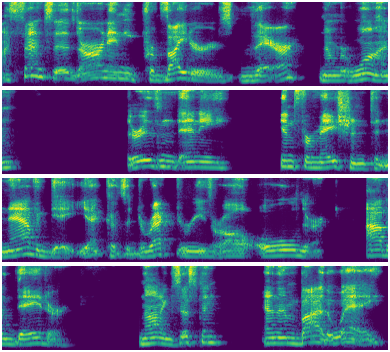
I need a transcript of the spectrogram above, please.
My sense is there aren't any providers there, number one. There isn't any information to navigate yet because the directories are all old or out of date or non existent. And then, by the way,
